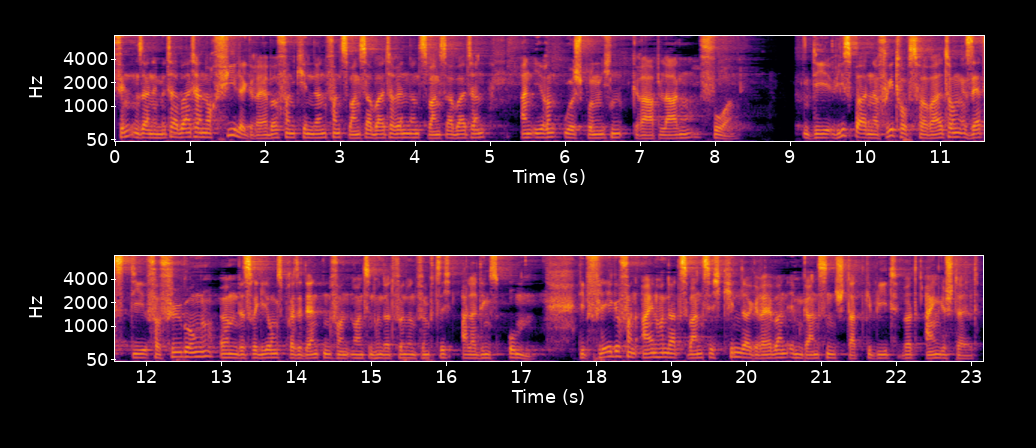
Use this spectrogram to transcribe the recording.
finden seine Mitarbeiter noch viele Gräber von Kindern von Zwangsarbeiterinnen und Zwangsarbeitern an ihren ursprünglichen Grablagen vor. Die Wiesbadener Friedhofsverwaltung setzt die Verfügung ähm, des Regierungspräsidenten von 1955 allerdings um. Die Pflege von 120 Kindergräbern im ganzen Stadtgebiet wird eingestellt.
